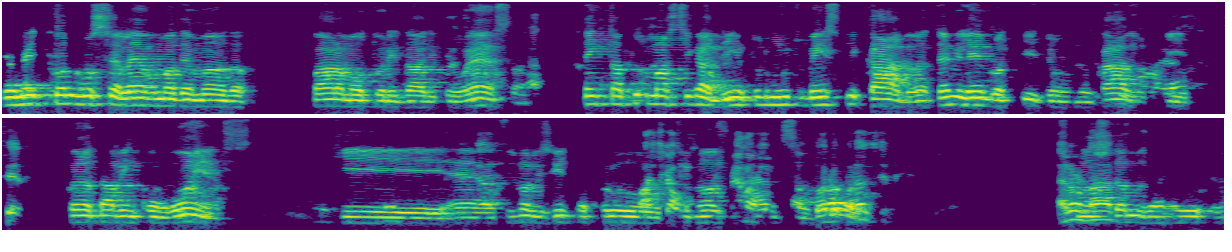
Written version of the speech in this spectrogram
Realmente, quando você leva uma demanda para uma autoridade como essa, tem que estar tudo mastigadinho, tudo muito bem explicado. Eu até me lembro aqui de um, de um caso que, quando eu estava em Congonhas, que é, eu fiz uma visita para o é Tribunal de Justiça de São Paulo. Nós estamos, eu, eu,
